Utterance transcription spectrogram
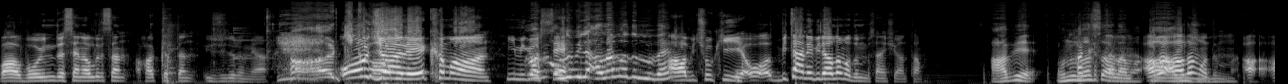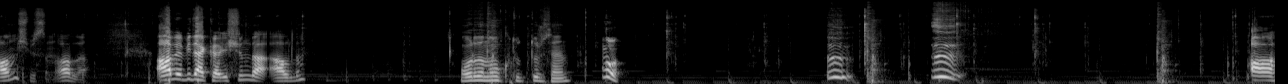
Vay bu oyunu da sen alırsan hakikaten üzülürüm ya. Aa, O Jolly, come on. Abi say. onu bile alamadın mı ben? Abi çok iyi. O bir tane bile alamadın mı sen şu an tam? Abi onu nasıl Hakikaten mi? alamam? Ala, alamadın mı? A- almış mısın valla? Abi bir dakika şunu da aldım. Oradan ok tuttur sen. Mu. Aa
